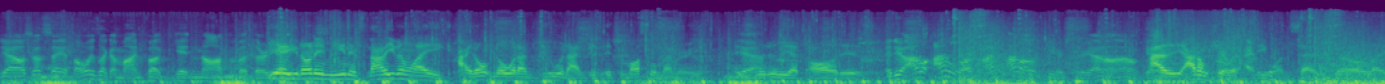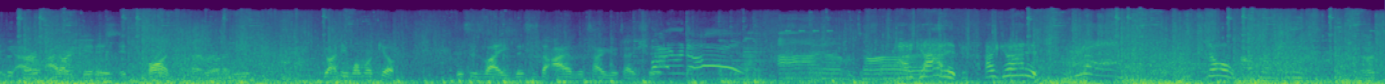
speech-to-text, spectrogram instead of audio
Yeah, I was gonna say it's always like a mindfuck getting off of a 30. Yeah, you know what I mean? It's not even like I don't know what I'm doing. I just it's muscle memory. It's Yeah. literally that's all it is. Hey, dude, I, I love I, I love Gears 3. I don't I don't get it. I I don't care what anyone says, bro. Like I don't, I don't get it. It's fun. You know what I mean? Yo, I need one more kill. This is like this is the eye of the tiger type shit. I am the I got it. I got it. No. No. No, it's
